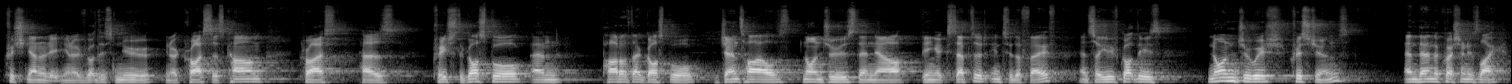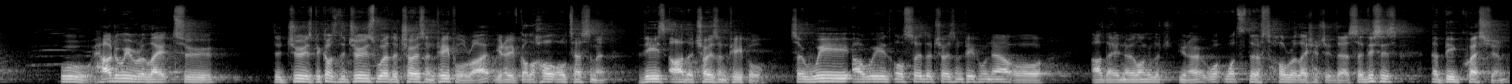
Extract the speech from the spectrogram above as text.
Christianity. You know, you've got this new, you know, Christ has come, Christ has preached the gospel, and part of that gospel, Gentiles, non Jews, they're now being accepted into the faith. And so you've got these non Jewish Christians, and then the question is like, ooh, how do we relate to the Jews? Because the Jews were the chosen people, right? You know, you've got the whole Old Testament. These are the chosen people. So we are we also the chosen people now, or are they no longer, the, you know, what, what's this whole relationship there? So this is a big question.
